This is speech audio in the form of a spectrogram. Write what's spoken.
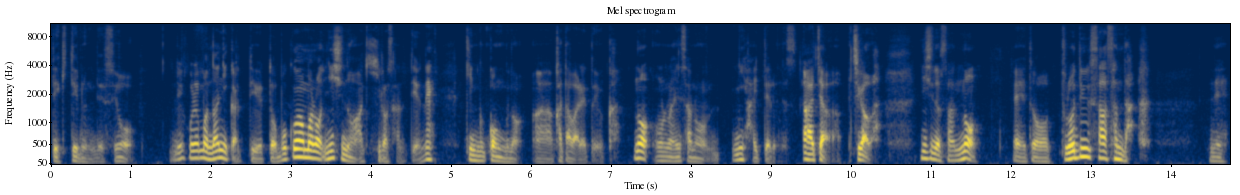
てきてるんですよ。でこれはまあ何かっていうと僕はあの西野昭弘さんっていうねキングコングのあ片割れというかのオンラインサロンに入ってるんです。あじゃあ違うわ。西野さんの、えーと、プロデューサーさんだ。ね。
